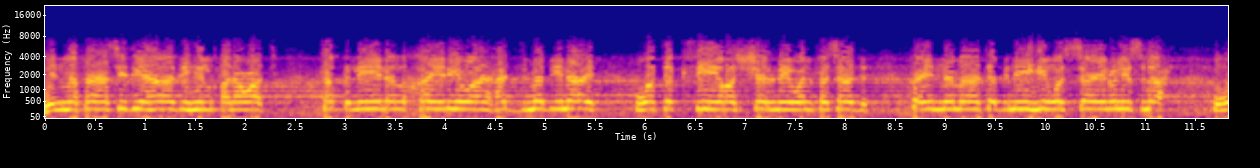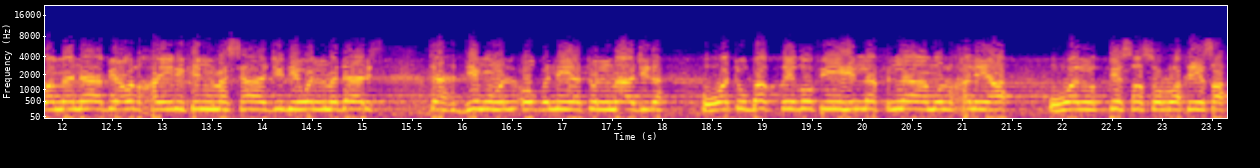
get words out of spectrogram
من مفاسد هذه القنوات تقليل الخير وهدم بنائه وتكثير الشر والفساد فإنما تبنيه وسائل الإصلاح ومنابع الخير في المساجد والمدارس تهدمه الأغنية الماجدة وتبطض فيه الأفلام الخليعة والقصص الرخيصة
